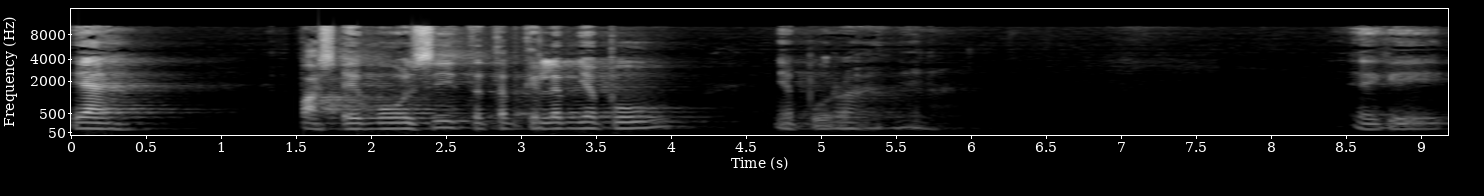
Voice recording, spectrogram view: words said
Ya. Pas emosi tetap gelem nyepu nyepura iki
